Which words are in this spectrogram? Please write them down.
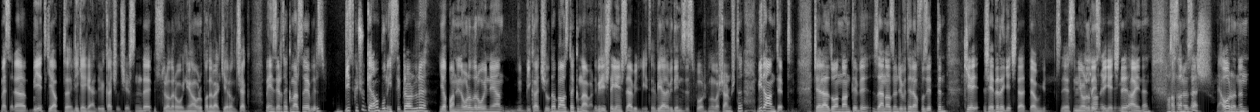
mesela bir etki yaptı. Lige geldi birkaç yıl içerisinde üst sıralara oynuyor. Avrupa'da belki yer alacak. Benzeri takımlar sayabiliriz. Biz küçükken ama bunu istikrarlı yapan yani oraları oynayan bir- birkaç yılda bazı takımlar vardı. Biri işte Gençler Birliği'ydi. Bir ara bir Denizli Spor bunu başarmıştı. Bir de Antep'ti. Celal Doğan'ın Antep'i. Sen az önce bir telaffuz ettin ki şeyde de geçti hatta bugün. E, Senior'da da ismi geçti. İlhan. Aynen. Hasan, Özer. Ya oranın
